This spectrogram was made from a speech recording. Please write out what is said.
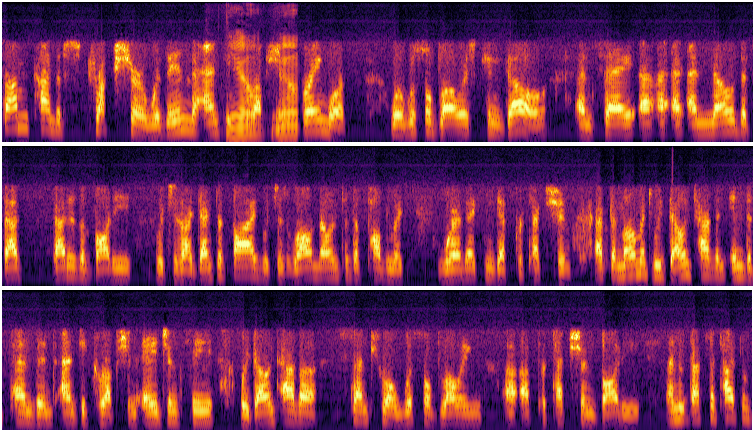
some kind of structure within the anti-corruption Yeah, yeah. framework where whistleblowers can go and say uh, uh, and know that, that that is a body which is identified, which is well known to the public, where they can get protection. At the moment, we don't have an independent anti-corruption agency. We don't have a central whistleblowing uh, protection body, and that's the type of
